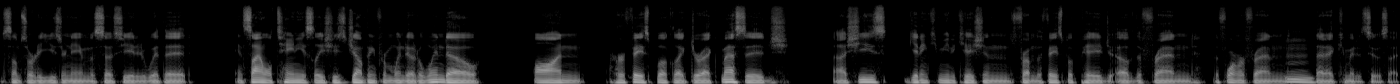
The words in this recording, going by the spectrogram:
some sort of username associated with it. And simultaneously she's jumping from window to window on her facebook like direct message. Uh, she's getting communication from the facebook page of the friend the former friend Mm. that had committed suicide.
